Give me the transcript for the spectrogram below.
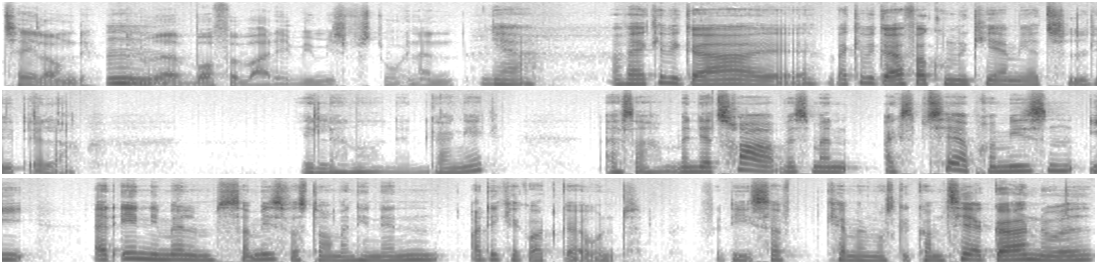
Tal om det. Mm. Find ud af, hvorfor var det, vi misforstod hinanden. Ja. Og hvad kan vi gøre, øh, hvad kan vi gøre for at kommunikere mere tydeligt, eller et eller andet en anden gang, ikke? Altså, men jeg tror, hvis man accepterer præmissen i, at indimellem, så misforstår man hinanden, og det kan godt gøre ondt. Fordi så kan man måske komme til at gøre noget,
